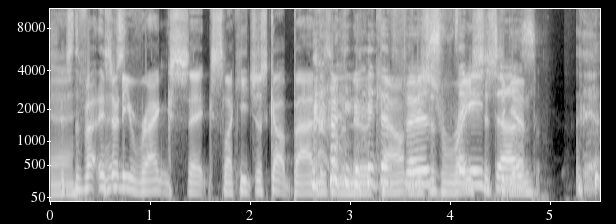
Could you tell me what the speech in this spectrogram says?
Yeah. It's the fact he's There's- only rank six. Like he just got banned. He's on a new account. And he's just first he racist does- again.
